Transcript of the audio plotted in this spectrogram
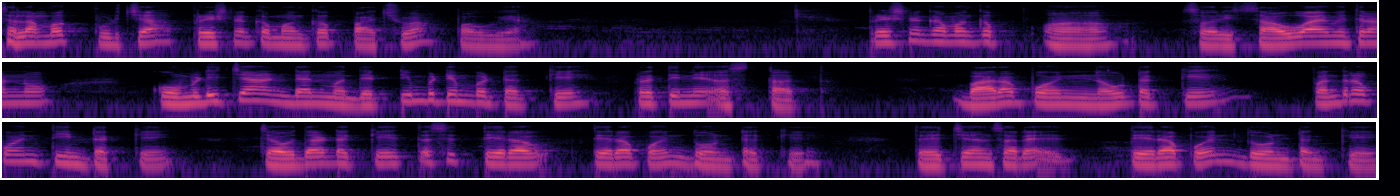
चला मग पुढच्या प्रश्न क्रमांक पाचवा पाहूया. प्रश्न क्रमांक सॉरी सहावा आहे मित्रांनो. कोंबडीच्या अंड्यांमध्ये टिंबटिंब टक्के प्रथिने असतात. बारा पॉईंट नऊ टक्के पंधरा पॉईंट तीन टक्के चौदा टक्के तसेच तेरा तेरा पॉईंट दोन टक्के. त्याच्यानुसार आन्सर आहे तेरा पॉईंट दोन टक्के.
